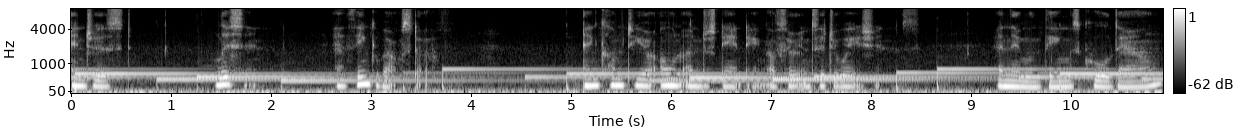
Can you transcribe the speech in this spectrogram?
and just listen and think about stuff and come to your own understanding of certain situations. And then when things cool down,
